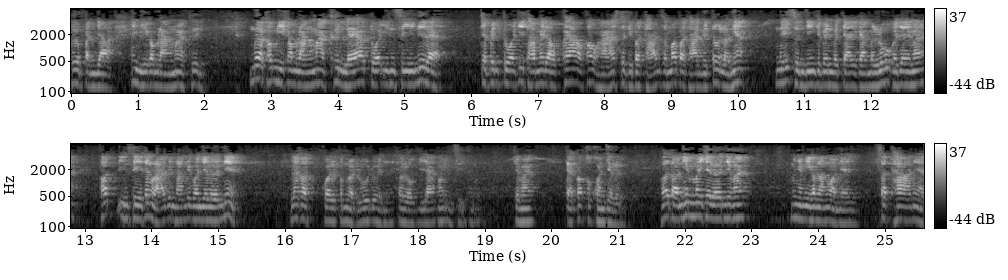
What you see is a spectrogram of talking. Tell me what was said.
เพิ่มปัญญาให้มีกำลังมากขึ้น เมื่อเขามีกำลังมากขึ้นแล้วตัวอินทรีย์นี่แหละ จะเป็นตัวที่ทำให้เราก้าวเข้าหาสติปัฏฐานสมปัฏฐานเป็นต้นเหล่านี้ในส่วนจริงจะเป็นปัจจัยการบรรลุเข้าใจไหมเพราะอินทรีย์ทั้งหลายเป็นธรรมที่ควรเจริญเนี่ยแล้วก็ควรกำหนดรู้ด้วยนะโลกิยาของอินทรีย์ทั้งหมดใช่ไหมแต่ก็ควรเจริญ เพราะตอนนี้ไม่เจริญใช่ไหมมันยังมีกำลังอ่อนเนี่ยศรัทธาเนี่ย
